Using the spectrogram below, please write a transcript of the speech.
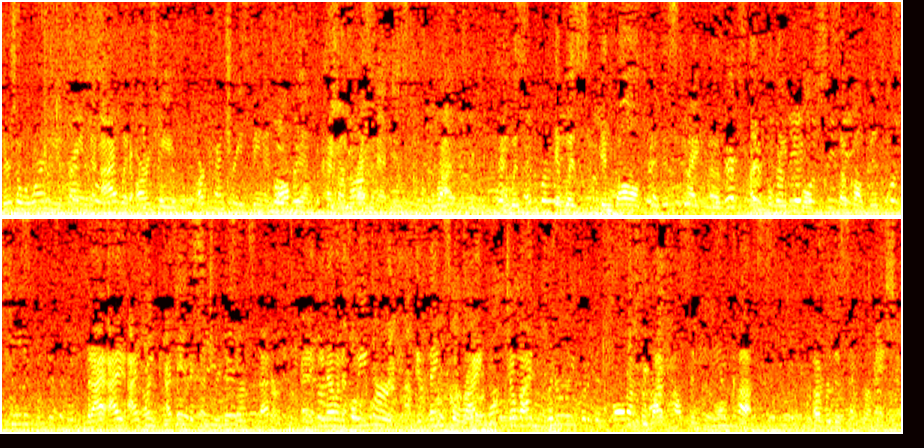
There's a war in Ukraine that I would argue our country is being involved in because our president is corrupt and was it was involved in this type of unbelievable so-called business. But I, I, I think I think the country deserves better. And, you know, and if we were, if things were right, Joe Biden literally would have been hauled out of the White House in handcuffs over this information.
